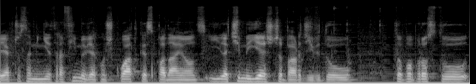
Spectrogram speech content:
jak czasami nie trafimy w jakąś kładkę spadając i lecimy jeszcze bardziej w dół, to po prostu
